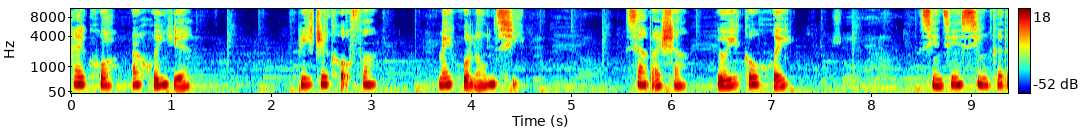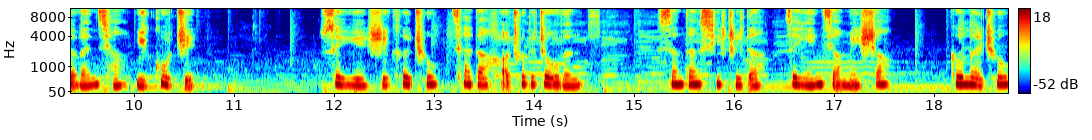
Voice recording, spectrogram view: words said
开阔而浑圆，鼻直口方，眉骨隆起，下巴上有一勾回，显见性格的顽强与固执。岁月时刻出恰到好处的皱纹，相当细致的在眼角眉梢勾勒出。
